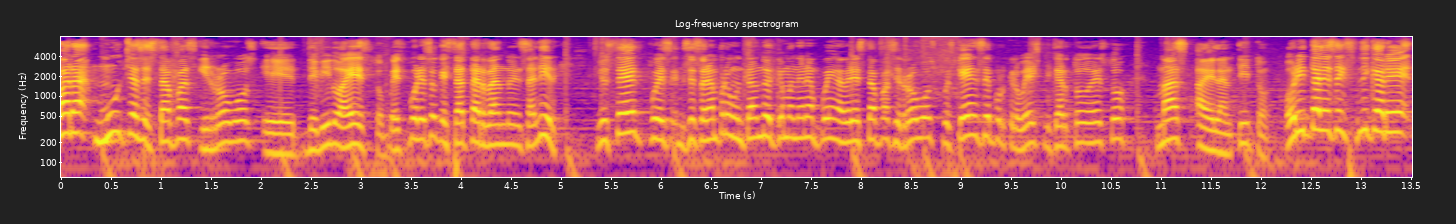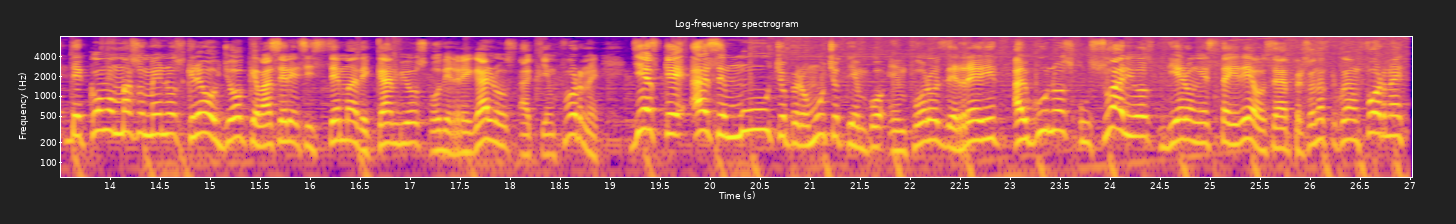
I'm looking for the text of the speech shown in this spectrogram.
para muchas estafas y robos eh, debido a esto. Es por eso que está tardando en salir. Y ustedes pues se estarán preguntando de qué manera pueden haber estafas y robos, pues quédense porque lo voy a explicar todo esto más adelantito. Ahorita les explicaré de cómo más o menos creo yo que va a ser el sistema de cambios o de regalos aquí en Fortnite. Y es que hace mucho pero mucho tiempo en foros de Reddit algunos usuarios dieron esta idea, o sea personas que juegan Fortnite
